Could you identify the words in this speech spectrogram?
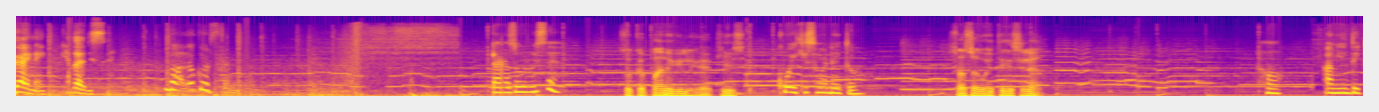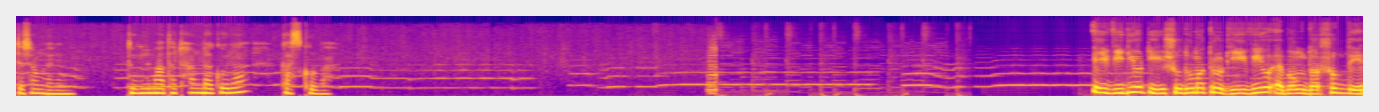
দেয় নাই খেদাই দিছে। ভালো করছেন। টাকা জোর রইছে তোকে পানি গেলি কি কই কিছু হয় নাই তো? চাষা হইতে গেছিলা? আমি দিকটা সামলে নেব তুমি মাথা ঠান্ডা কইরা কাজ করবা। এই ভিডিওটি শুধুমাত্র রিভিউ এবং দর্শকদের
